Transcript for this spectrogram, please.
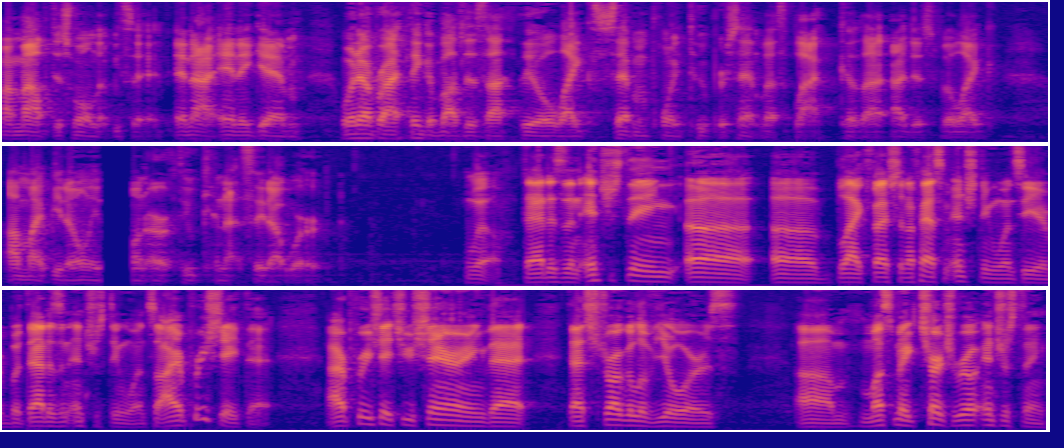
My mouth just won't let me say it. And I and again, whenever I think about this, I feel like seven point two percent less black because I, I just feel like I might be the only one on earth who cannot say that word. Well, that is an interesting uh, uh, black fashion. I've had some interesting ones here, but that is an interesting one. So I appreciate that. I appreciate you sharing that that struggle of yours um, must make church real interesting.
